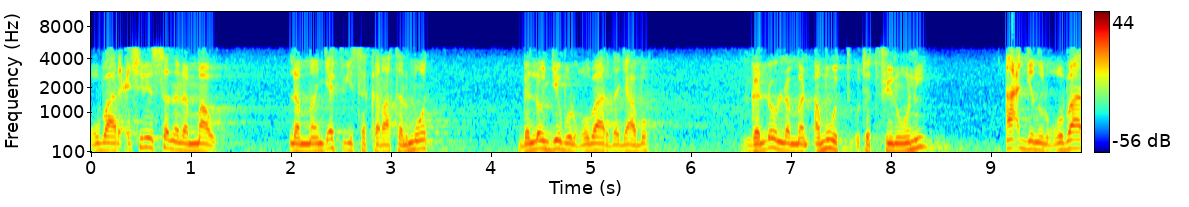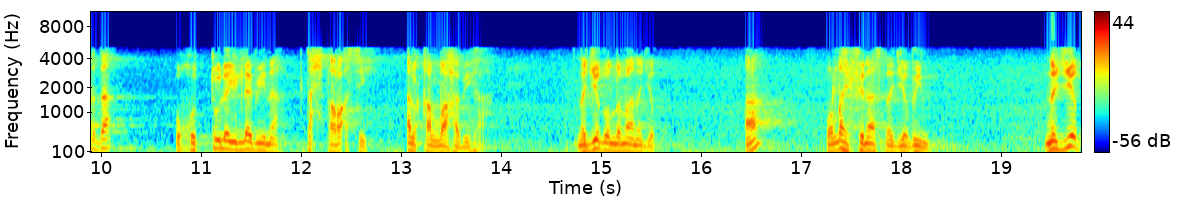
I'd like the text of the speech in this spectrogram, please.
غبار عشرين سنة لماو لما جاء في سكرات الموت قال لهم جيبوا الغبار ده جابه قال لهم لما أموت وتدفنوني أعجن الغبار ده وخدت لي لبنة تحت رأسي ألقى الله بها. نجيض ولا ما نجيض؟ أه؟ والله في ناس نجيضين. نجيض.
